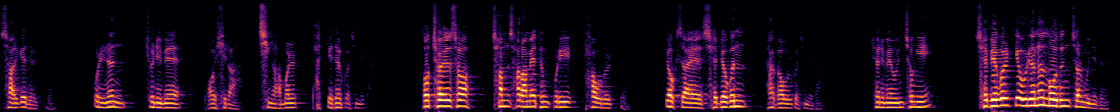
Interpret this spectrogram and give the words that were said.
살게 될 때 우리는 주님의 벗이라 칭함을 받게 될 것입니다. 도처에서 참 사람의 등불이 타오를 때 역사의 새벽은 다가올 것입니다. 주님의 은총이 새벽을 깨우려는 모든 젊은이들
